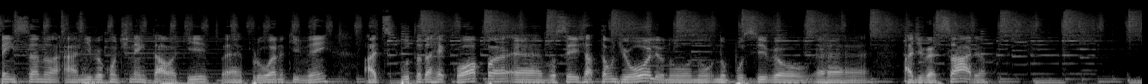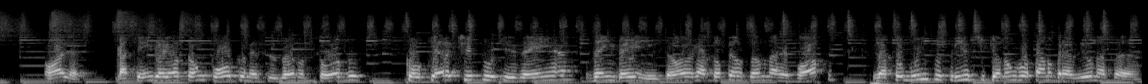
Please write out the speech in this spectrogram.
pensando a nível continental aqui para o ano que vem, a disputa da Recopa, vocês já estão de olho no, no, no possível adversário? Olha, para quem ganhou tão pouco nesses anos todos, qualquer título que venha, vem bem. Então eu já estou pensando na Recopa. Já estou muito triste que eu não vou estar no Brasil nessa,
